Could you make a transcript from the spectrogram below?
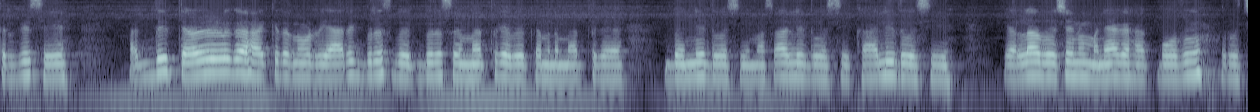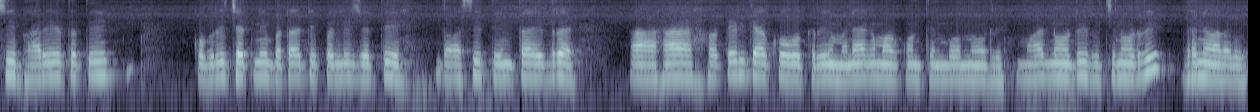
ತಿರುಗಿಸಿ ಅಗ್ದಿ ತೆಳ್ಳಗೆ ಹಾಕಿದ್ರೆ ನೋಡಿರಿ ಯಾರಿಗೆ ಬಿರಿಸ್ಬೇಕು, ಬಿರಿಸಿ ಮೆತ್ತಗೆ ಬೇಕಂದ್ರೆ ಮೆತ್ತಗೆ ಬೆಣ್ಣೆ ದೋಸೆ, ಮಸಾಲೆ ದೋಸೆ, ಖಾಲಿ ದೋಸೆ, ಎಲ್ಲ ದೋಸೆನೂ ಮನ್ಯಾಗ ಹಾಕ್ಬೋದು. ರುಚಿ ಭಾರಿ ಇರ್ತೈತಿ. ಕೊಬ್ಬರಿ ಚಟ್ನಿ, ಬಟಾಟಿ ಪಲ್ಯ ಜೊತೆ ದೋಸೆ ತಿಂತಾ ಇದ್ರೆ ಆಹಾ, ಹೋಟೆಲ್ಗೆ ಯಾಕೆ ಹೋಗ್ಬೇಕ್ರಿ, ಮನ್ಯಾಗ ಮಾಡ್ಕೊಂಡು ತಿನ್ಬೋದು ನೋಡಿರಿ. ಮಾಡಿ ನೋಡಿರಿ, ರುಚಿ ನೋಡಿರಿ. ಧನ್ಯವಾದಗಳು.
